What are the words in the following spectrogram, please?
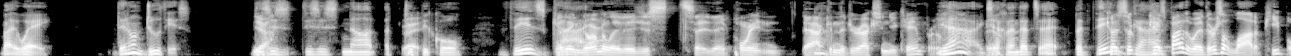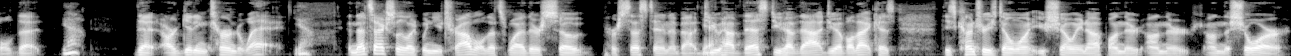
by the way, they don't do this. This Yeah. is this is not a Right. typical. This guy. I think normally they just say they point back Yeah. in the direction you came from. Yeah, exactly, and that's it. But this because by the way, there's a lot of people that Yeah. that are getting turned away. Yeah. And that's actually like when you travel, that's why they're so persistent about do Yeah. you have this? Do you have that? Do you have all that? Because these countries don't want you showing up on their on their on the shore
